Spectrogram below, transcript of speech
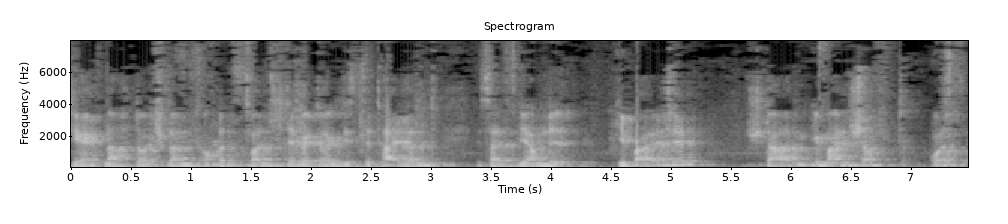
direkt nach Deutschland auf Platz 20 der Weltrangliste Thailand. Das heißt, wir haben eine geballte Staatengemeinschaft Ost,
